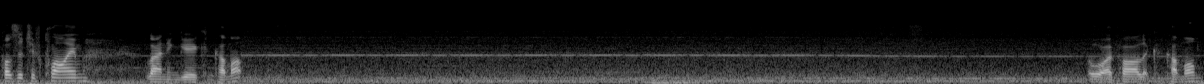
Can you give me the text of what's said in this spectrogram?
positive climb landing gear can come up autopilot could come on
